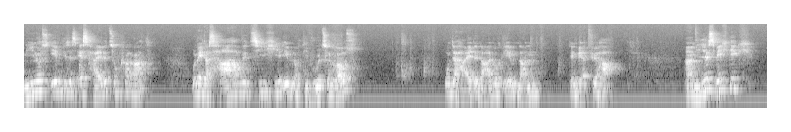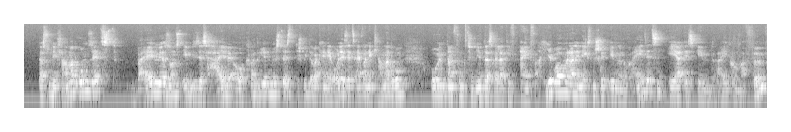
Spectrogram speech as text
minus eben dieses s halbe zum Quadrat. Und wenn ich das h haben will, ziehe ich hier eben noch die Wurzel raus und erhalte dadurch eben dann den Wert für h. Ähm, hier ist wichtig, dass du eine Klammer drum setzt, weil du ja sonst eben dieses halbe auch quadrieren müsstest. Spielt aber keine Rolle, ist jetzt einfach eine Klammer drum und dann funktioniert das relativ einfach. Hier brauchen wir dann im nächsten Schritt eben nur noch einsetzen. R ist eben 3,5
